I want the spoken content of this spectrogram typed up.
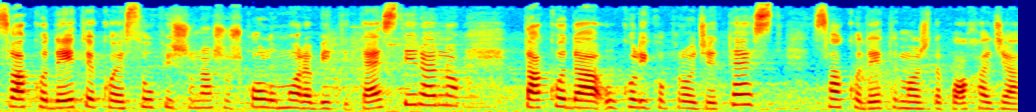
svako dete koje se upiše u našu školu mora biti testirano, tako da ukoliko prođe test, svako dete može da pohađa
